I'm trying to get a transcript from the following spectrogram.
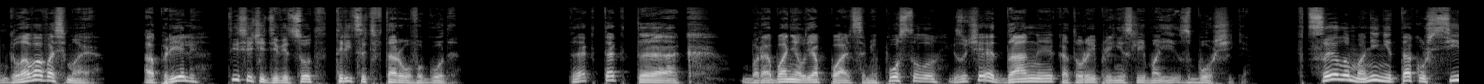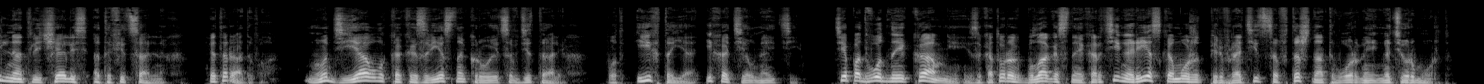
Глава 8. Апрель 1932 года. Так-так-так. Барабанил я пальцами по столу, изучая данные, которые принесли мои сборщики. В целом они не так уж сильно отличались от официальных. Это радовало. Но дьявол, как известно, кроется в деталях. Вот их-то я и хотел найти. Те подводные камни, из-за которых благостная картина резко может превратиться в тошнотворный натюрморт.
